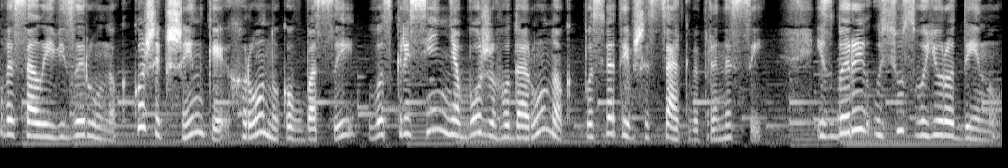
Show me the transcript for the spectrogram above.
веселий візерунок, кошик шинки, хрону, ковбаси, Воскресіння Божого дарунок, посвятивши з церкви, принеси, і збери усю свою родину,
